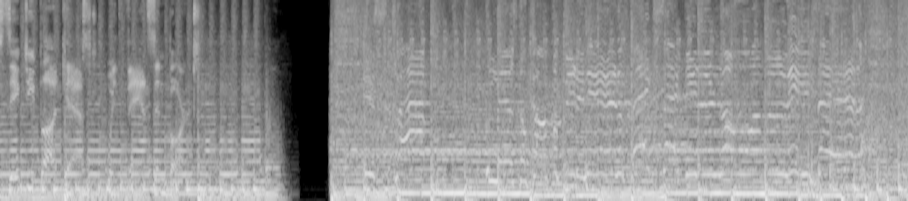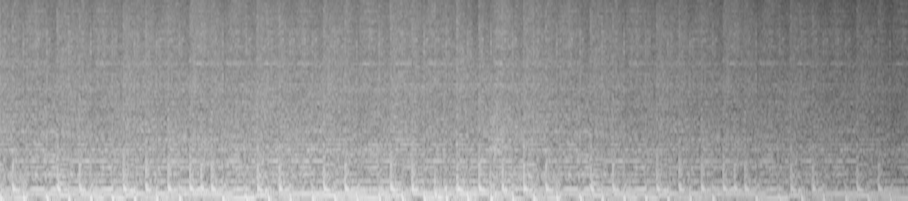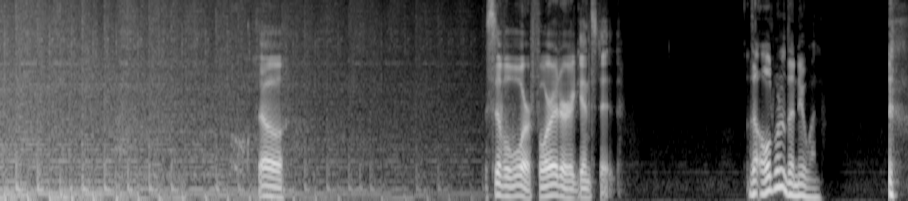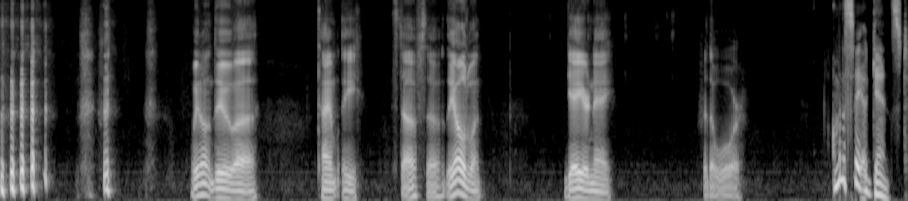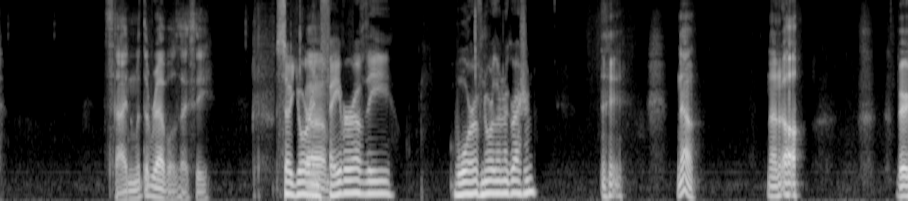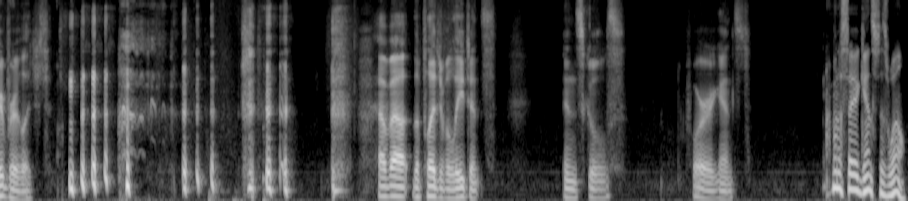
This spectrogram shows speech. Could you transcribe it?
Safety Podcast with Vance and Bart. Civil War, for it or against it? The old one or the new one? we don't do uh timely stuff, so the old one. Yay or nay for the war. I'm going to say against. Siding with the rebels, I see. So you're in Um, favor of the war of northern aggression? no, not at all. Very privileged. How about the Pledge of Allegiance in schools? For or against? I'm going to say against as well.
